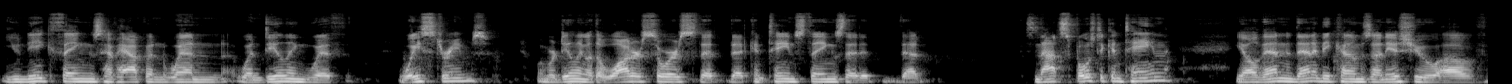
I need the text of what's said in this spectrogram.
unique things have happened when when dealing with waste streams when we're dealing with a water source that that contains things that it that it's not supposed to contain, you know, then then it becomes an issue of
